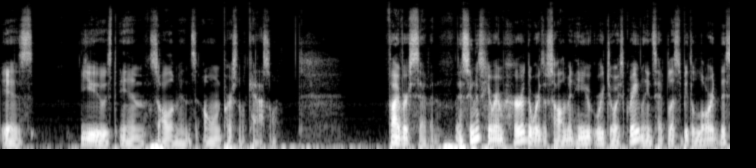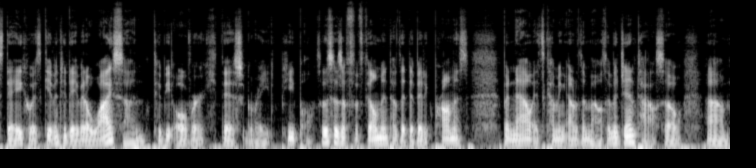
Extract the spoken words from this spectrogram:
is used in Solomon's own personal castle. 5 verse 7. As soon as Hiram heard the words of Solomon, he rejoiced greatly and said, Blessed be the Lord this day, who has given to David a wise son to be over this great people. So, this is a fulfillment of the Davidic promise, but now it's coming out of the mouth of a Gentile. So, um,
